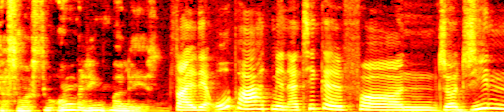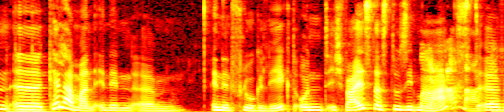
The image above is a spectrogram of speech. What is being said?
Das musst du unbedingt mal lesen. Weil der Opa hat mir einen Artikel von Georgine äh, Kellermann in den, ähm, in den Flur gelegt. Und ich weiß, dass du sie magst. mag äh,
